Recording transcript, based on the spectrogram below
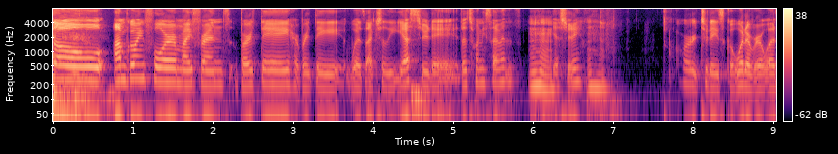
So I'm going for my friend's birthday. Her birthday was actually yesterday, the 27th. Mm-hmm. Yesterday. Or two days ago, whatever it was.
